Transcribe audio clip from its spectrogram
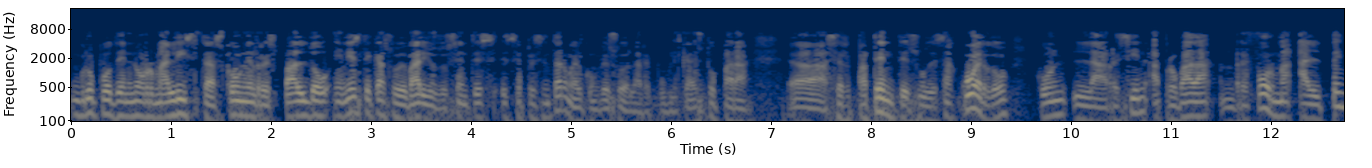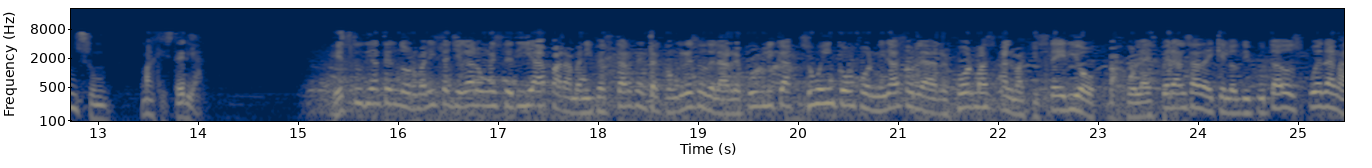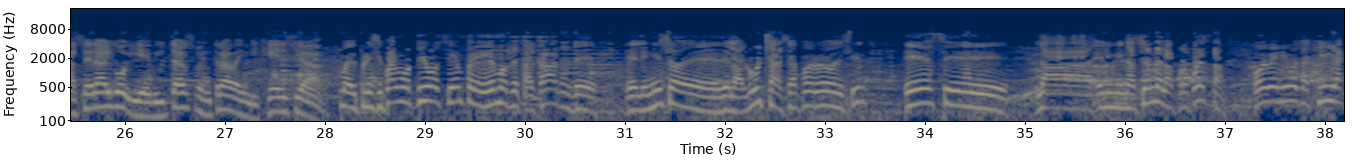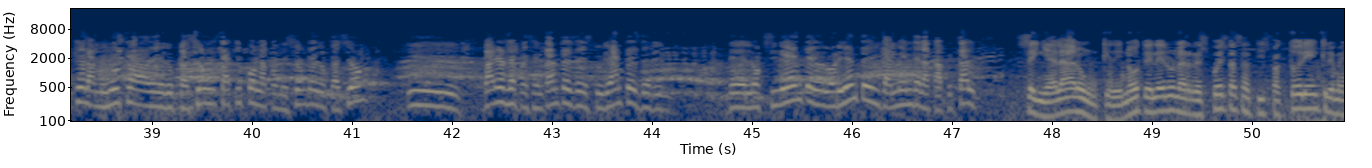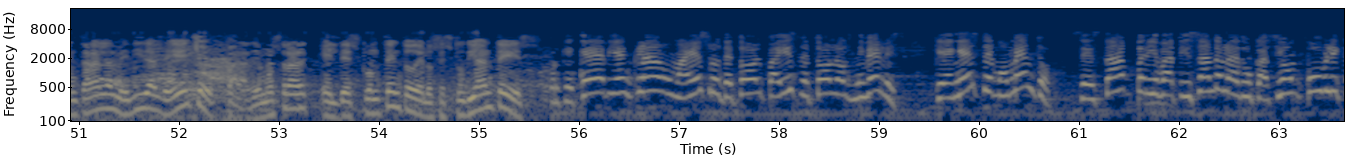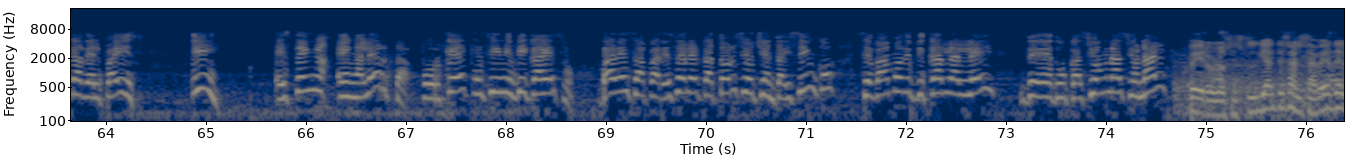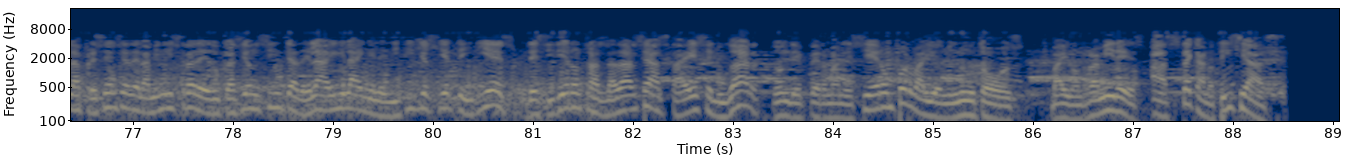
Un grupo de normalistas con el respaldo, en este caso de varios docentes, eh, se presentaron al Congreso de la República. Esto para ah, hacer patente su desacuerdo con la recién aprobada reforma al pensum magisterial. Estudiantes normalistas llegaron este día para manifestar frente al Congreso de la República su inconformidad sobre las reformas al magisterio, bajo la esperanza de que los diputados puedan hacer algo y evitar su entrada en vigencia. El principal motivo siempre hemos recalcado desde el inicio de, la lucha, se ha podido decir, es eh, la eliminación de la propuesta. Hoy venimos aquí ya que la ministra de Educación está aquí con la Comisión de Educación y varios representantes de estudiantes de del occidente, del oriente y también de la capital. Señalaron que de no tener una respuesta satisfactoria incrementarán las medidas de hecho para demostrar el descontento de los estudiantes. Porque quede bien claro, maestros de todo el país, de todos los niveles, que en este momento se está privatizando la educación pública del país. Y estén en alerta. ¿Por qué? ¿Qué significa eso? Va a desaparecer el 1485, se va a modificar la ley de Educación Nacional. Pero los estudiantes al saber de la presencia de la ministra de Educación Cintia del Águila en el edificio 7 y 10 decidieron trasladarse hasta ese lugar donde permanecieron por varios minutos. Byron Ramírez, Azteca Noticias.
